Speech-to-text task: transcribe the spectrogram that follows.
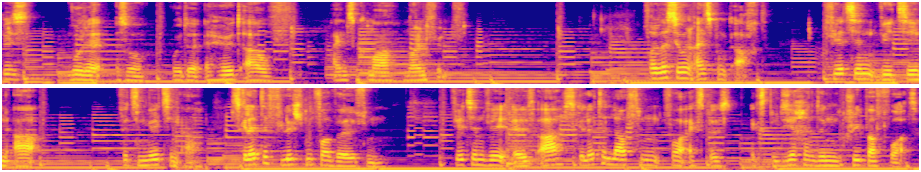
bis wurde also wurde erhöht auf 1,95. Vollversion 1.8 14 W10A 14 W10A Skelette flüchten vor Wölfen 14 W11A Skelette laufen vor explodierenden Creeper fort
